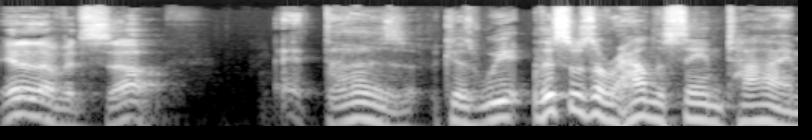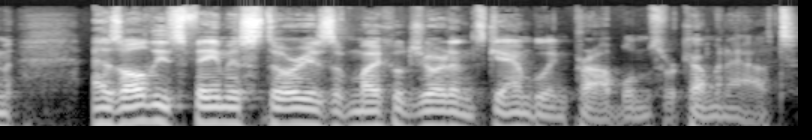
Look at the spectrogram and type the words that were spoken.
in and of itself It does because we this was around the same time as all these famous stories of Michael Jordan's gambling problems were coming out.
